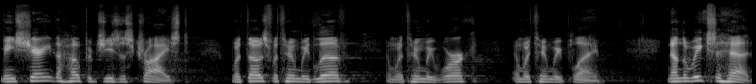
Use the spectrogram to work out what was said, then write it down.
means sharing the hope of Jesus Christ with those with whom we live and with whom we work and with whom we play. Now, in the weeks ahead,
